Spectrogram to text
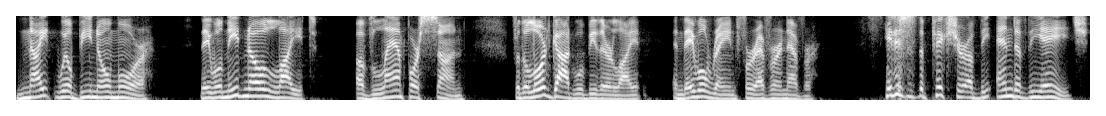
night will be no more. They will need no light of lamp or sun, for the Lord God will be their light, and they will reign forever and ever. Hey, this is the picture of the end of the age.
